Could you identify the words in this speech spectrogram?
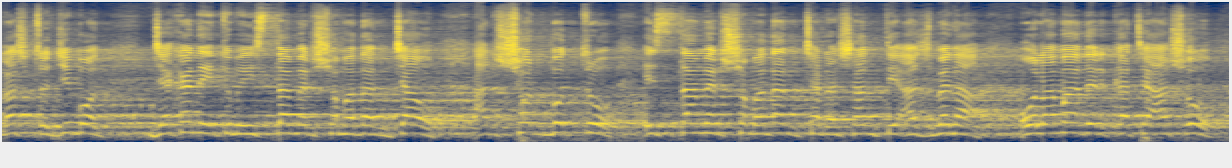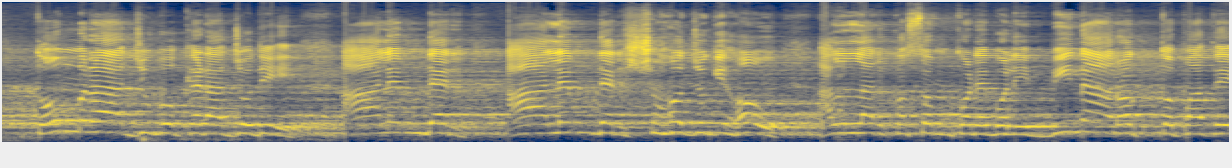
রাষ্ট্র জীবন, যেখানেই তুমি ইসলামের সমাধান চাও। আর সর্বত্র ইসলামের সমাধান ছাড়া শান্তি আসবে না। ওলামাদের কাছে আসো। তোমরা যুবকেরা যদি আলেমদের আলেমদের সহযোগী হও, আল্লাহর কসম করে বলি, বিনা রক্তপাতে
